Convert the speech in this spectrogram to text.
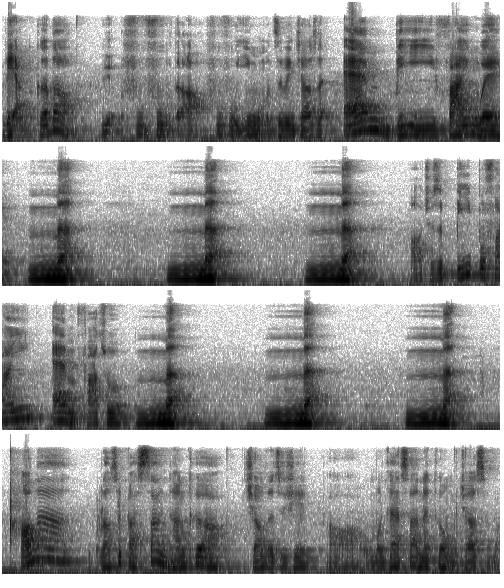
两个的远辅辅的啊，辅辅音我们这边教是 m b，发音为 m m m，哦，就是 b 不发音，m 发出 m m m。好，那老师把上一堂课啊教的这些哦，我们看上一堂课我们教什么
